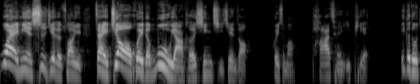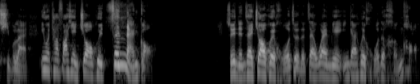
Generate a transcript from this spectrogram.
外面世界的创意，在教会的牧养和兴起建造，会什么趴成一片，一个都起不来？因为他发现教会真难搞。所以能在教会活着的，在外面应该会活得很好。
